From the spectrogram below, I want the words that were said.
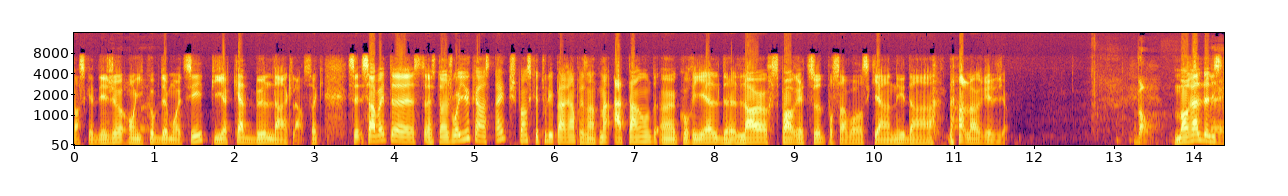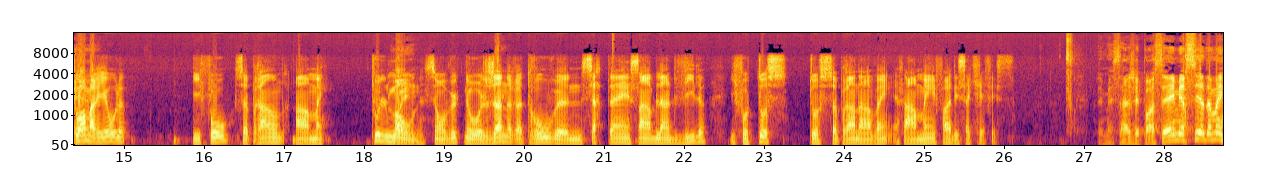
Parce que déjà, on y coupe de moitié, puis il y a quatre bulles dans la classe. Ça va être euh, c'est un- joyeux casse-tête, puis je pense que tous les parents présentement attendent un courriel de leur sport-études pour savoir ce qu'il y en est dans, dans leur région. Bon. Morale de Mais- l'histoire, Mario, là, il faut se prendre en main. Tout le monde, si on veut que nos jeunes retrouvent un certain semblant de vie, là, il faut tous, tous se prendre en, main, en main et faire des sacrifices. Le message est passé. Merci, à demain.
